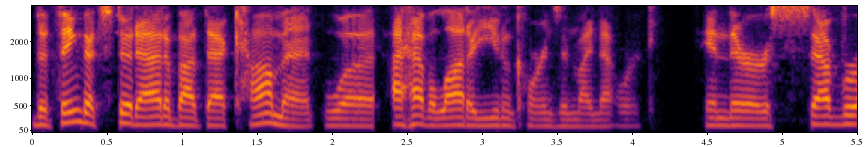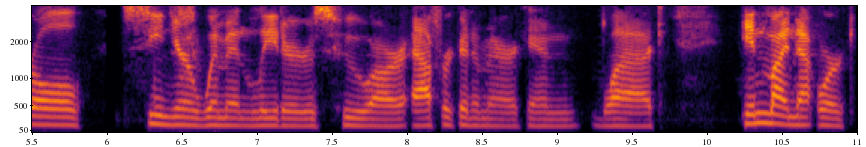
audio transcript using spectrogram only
The thing that stood out about that comment was I have a lot of unicorns in my network, and there are several senior women leaders who are African American, Black, in my network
